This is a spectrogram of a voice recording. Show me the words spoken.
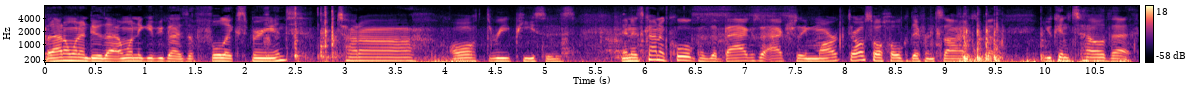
But I don't want to do that. I want to give you guys a full experience. Ta-da! All three pieces. And it's kind of cool because the bags are actually marked. They're also a whole different size, but you can tell that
